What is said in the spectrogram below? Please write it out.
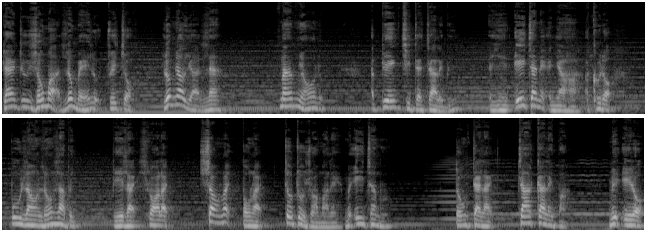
ပြိုင်တူရုံးမှလွတ်မယ်လို့ကြွေးကြော်လွတ်မြောက်ရာလမ်းမှန်းမျောလို့အပြင်းချီတက်ကြလိမ့်ပြီအရင်အေးချမ်းတဲ့အညာဟာအခုတော့ပူလောင်လုံးလှပိပြေးလိုက်လွှားလိုက်ရှောင်လိုက်ပုံလိုက်ကျုပ်တို့ရွာမှာလဲမအေးချမ်းဘူးတုံးတက်လိုက်ကြားကတ်လိုက်ပါမိအေးတော့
